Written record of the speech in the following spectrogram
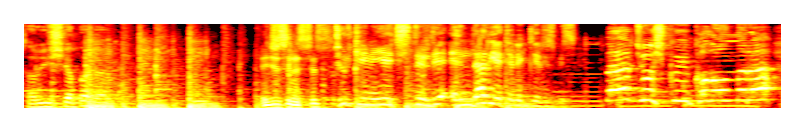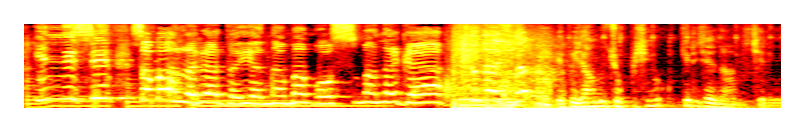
Sarı iş yapar ha. Necisiniz siz? Türkiye'nin yetiştirdiği ender yetenekleriz biz. Ver coşkuyu kolonlara, inlesin sabahlara dayanamam Osman Aga. Yapacağımız çok bir şey yok. Gireceğiz abi içeriye.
